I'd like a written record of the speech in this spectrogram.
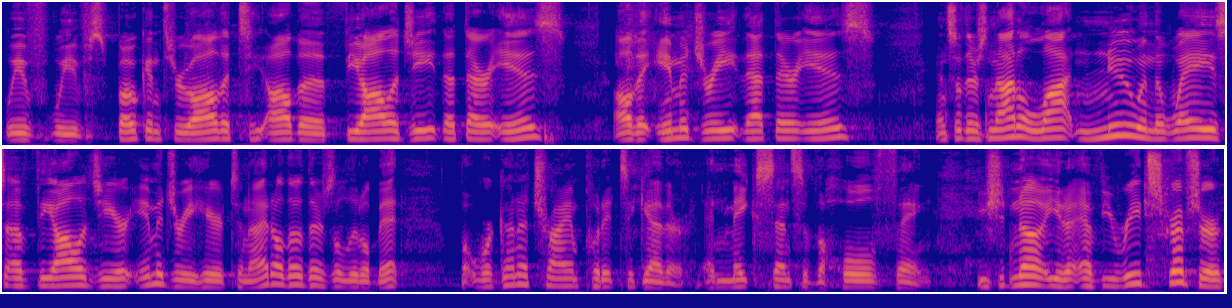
we've we've spoken through all the te- all the theology that there is, all the imagery that there is. And so there's not a lot new in the ways of theology or imagery here tonight, although there's a little bit. But we're going to try and put it together and make sense of the whole thing. You should know, you know, if you read scripture,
